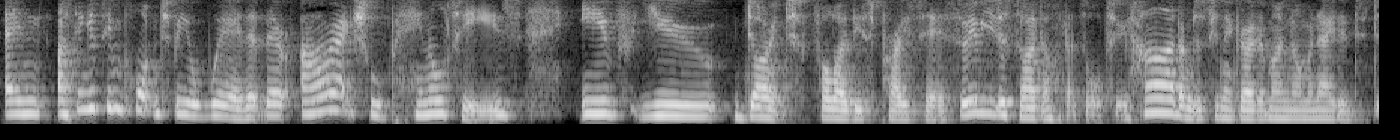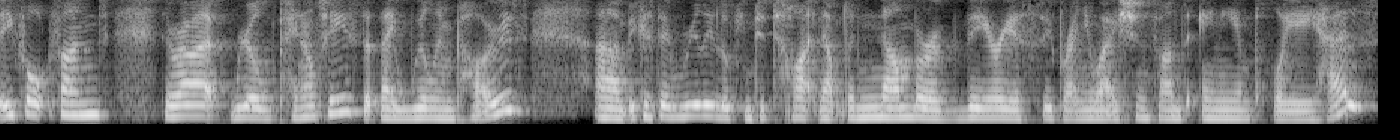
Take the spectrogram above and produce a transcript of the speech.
And I think it's important to be aware that there are actual penalties if you don't follow this process. So if you decide, oh, that's all too hard, I'm just going to go to my nominated default fund, there are real penalties that they will impose um, because they're really looking to tighten up the number of various superannuation funds any employee has,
